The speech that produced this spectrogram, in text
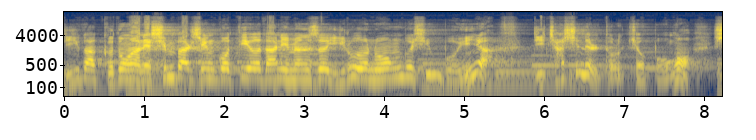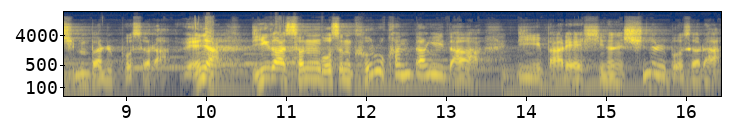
네가 그동안에 신발 신고 뛰어다니면서 이루어 놓은 것이 뭐이냐? 네 자신을 돌이켜보고 신발을 벗어라. 왜냐? 네가 선 곳은 거룩한 땅이다. 네 발에 신은 신을 벗어라.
